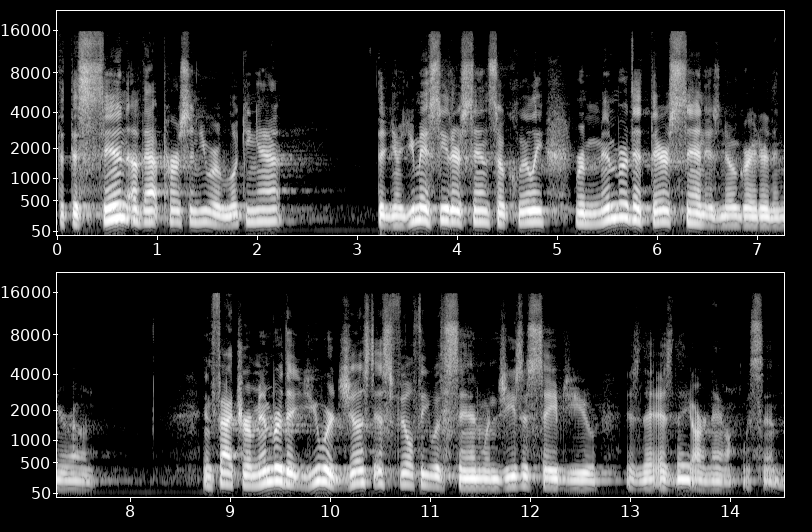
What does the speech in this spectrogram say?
that the sin of that person you are looking at, that you, know, you may see their sin so clearly, remember that their sin is no greater than your own. In fact, remember that you were just as filthy with sin when Jesus saved you as they, as they are now with sin.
